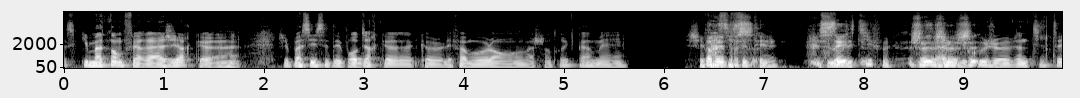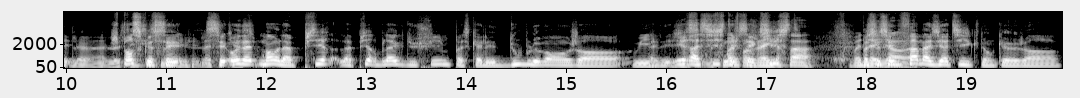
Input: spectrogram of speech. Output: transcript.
Ce qui, maintenant me fait réagir que je sais pas si c'était pour dire que, que les femmes au volant machin truc là mais je sais pas si c'était L'objectif je, je, Du coup, je viens de tilter le. je pense que c'est c'est honnêtement la pire la pire blague du film parce qu'elle est doublement genre. Oui. Elle est raciste et sexiste. Ça. parce que c'est une femme asiatique donc euh, genre.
